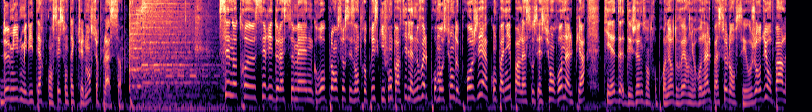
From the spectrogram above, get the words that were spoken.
2000 militaires français sont actuellement sur place. C'est notre série de la semaine. Gros plan sur ces entreprises qui font partie de la nouvelle promotion de projets accompagnés par l'association Rhône-Alpia qui aide des jeunes entrepreneurs d'Auvergne-Rhône-Alpes à se lancer. Aujourd'hui, on parle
